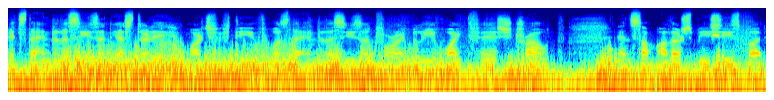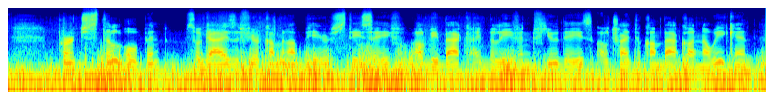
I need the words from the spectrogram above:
It's the end of the season. Yesterday March 15th was the end of the season for I believe whitefish trout and some other species but perch still open. So guys if you're coming up here stay safe. I'll be back i believe in a few days. I'll try to come back on a weekend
